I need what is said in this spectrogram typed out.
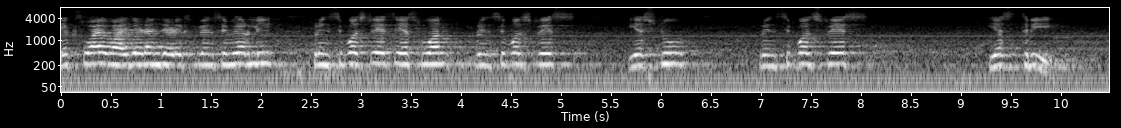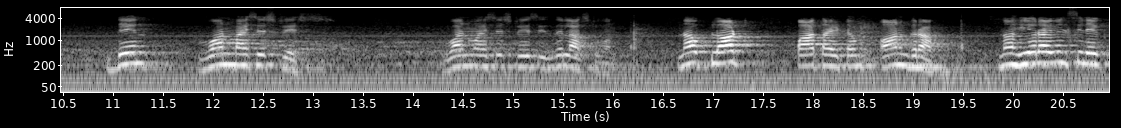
x, y, y, z and zx plane. Similarly, principal stress S1, principal stress S2, principal stress S3 then 1 minus stress 1 minus stress is the last one now plot path item on graph now here I will select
